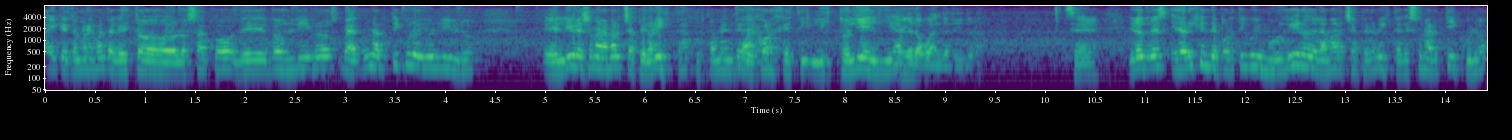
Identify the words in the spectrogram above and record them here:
hay que tomar en cuenta que esto lo saco de dos libros, bueno, un artículo y un libro. El libro se llama La Marcha Peronista, justamente, de. Jorge Listolielia. Muy elocuente el título. Sí. Y el otro es El origen deportivo y murguero de la marcha peronista, que es un artículo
